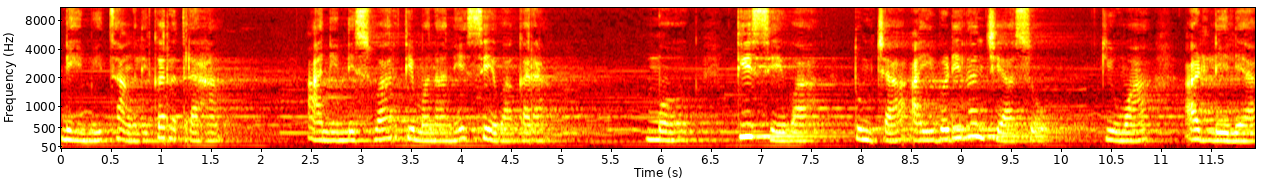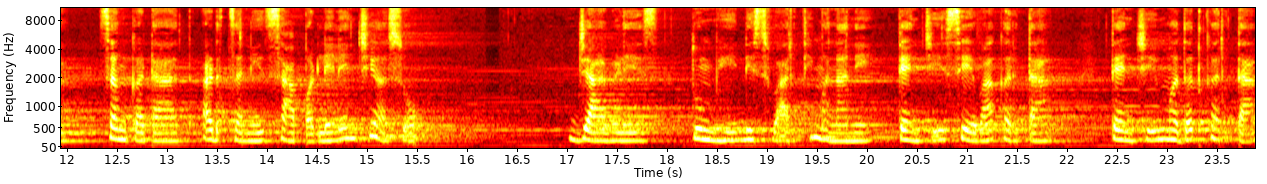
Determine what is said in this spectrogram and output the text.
नेहमी चांगले करत राहा. आणि निस्वार्थी मनाने सेवा करा. मग ती सेवा तुमच्या आईवडिलांची असो किंवा अडलेल्या संकटात अडचणीत सापडलेल्यांची असो. ज्यावेळेस तुम्ही निस्वार्थी मनाने त्यांची सेवा करता त्यांची मदत करता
